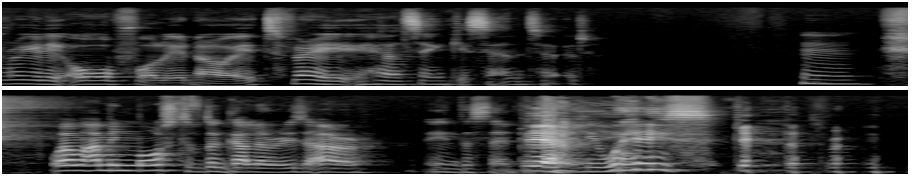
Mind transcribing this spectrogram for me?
really awful. You know, it's very Helsinki centered. Hmm. Well, I mean, most of the galleries are in the center, Yeah. anyways. Yeah, that's right.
